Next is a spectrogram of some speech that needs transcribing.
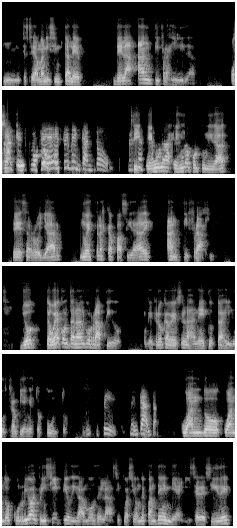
mm, que se llama Nissim Taleb, de la antifragilidad. O sea, ah, escuché eso y me encantó. Sí, es una, es una oportunidad de desarrollar nuestras capacidades antifrágiles. Yo te voy a contar algo rápido, porque creo que a veces las anécdotas ilustran bien estos puntos. Sí. Me encanta. Cuando, cuando ocurrió al principio, digamos, de la situación de pandemia y se decide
